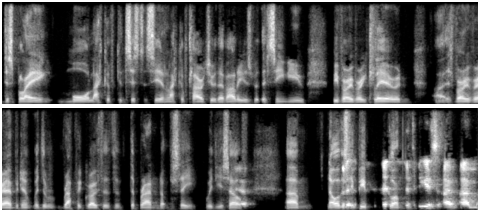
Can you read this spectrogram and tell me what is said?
displaying more lack of consistency and lack of clarity with their values. But they've seen you be very, very clear, and uh, it's very, very evident with the rapid growth of the, the brand, obviously, with yourself. Yeah. Um, now, obviously, the, people. The, the thing is, I'm, I'm,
